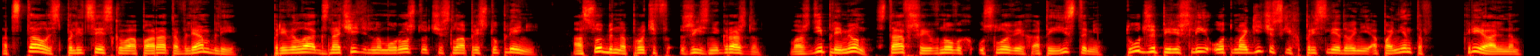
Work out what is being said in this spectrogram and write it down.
Отсталость полицейского аппарата в Лямблии привела к значительному росту числа преступлений, особенно против жизни граждан. Вожди племен, ставшие в новых условиях атеистами, тут же перешли от магических преследований оппонентов к реальным.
